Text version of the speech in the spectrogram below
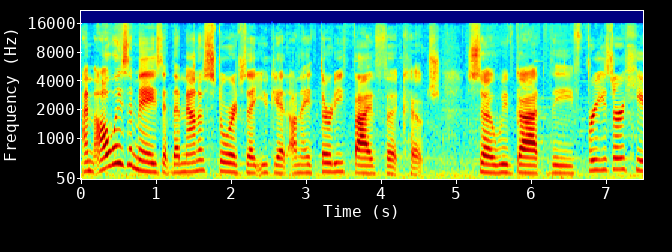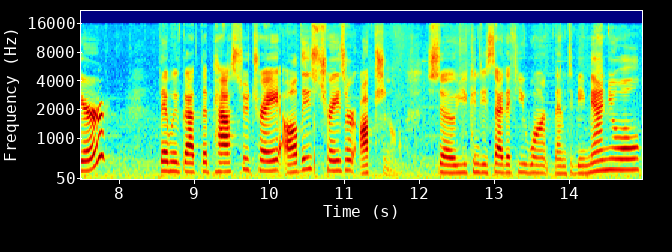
I'm always amazed at the amount of storage that you get on a 35 foot coach. So we've got the freezer here, then we've got the pass-through tray. All these trays are optional. So you can decide if you want them to be manual,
